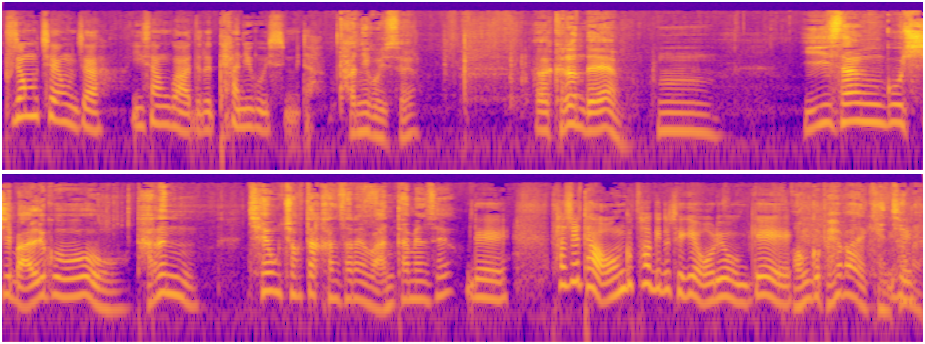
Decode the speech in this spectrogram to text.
부정 채용자 이상구 아들은 다니고 있습니다. 다니고 있어요. 아, 그런데 음, 이상구 씨 말고 다른 채용 청탁한 사람이 많다면서요? 네. 사실 다 언급하기도 되게 어려운 게 언급해봐요. 괜찮아요.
